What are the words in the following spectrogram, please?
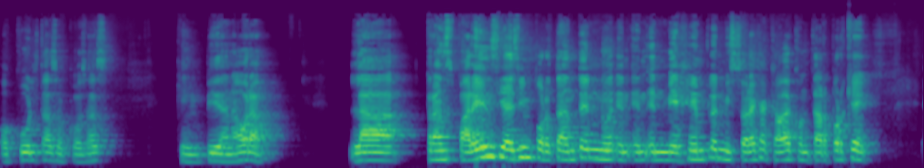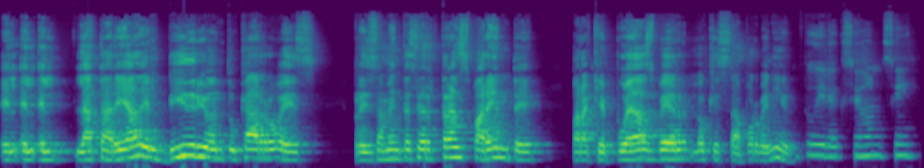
ocultas o cosas que impidan. Ahora, la transparencia es importante en, mi ejemplo, en mi historia que acabo de contar, porque la tarea del vidrio en tu carro es precisamente ser transparente para que puedas ver lo que está por venir. Tu dirección, sí.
